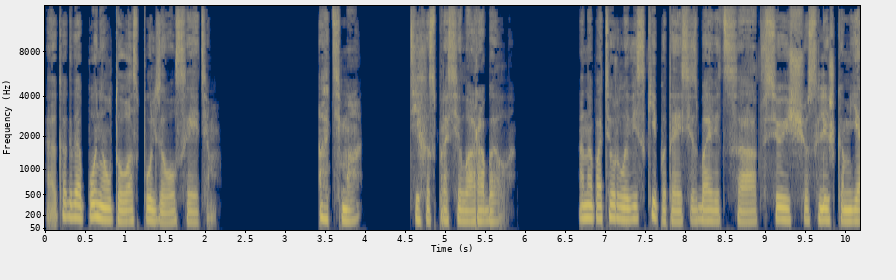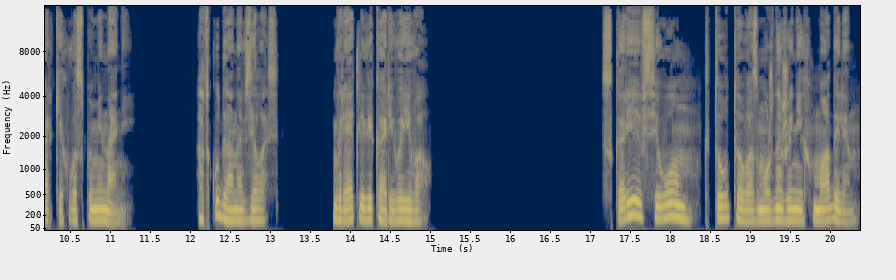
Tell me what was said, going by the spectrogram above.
А когда понял, то воспользовался этим. «А тьма?» — тихо спросила Арабелла. Она потерла виски, пытаясь избавиться от все еще слишком ярких воспоминаний. Откуда она взялась? Вряд ли викарий воевал. Скорее всего, кто-то, возможно, жених Маделин,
